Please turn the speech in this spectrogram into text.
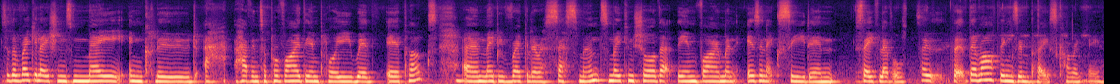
So the regulations may include having to provide the employee with earplugs, mm-hmm. and um, maybe regular assessments, making sure that the environment isn't exceeding safe levels. So th- there are things in place currently.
